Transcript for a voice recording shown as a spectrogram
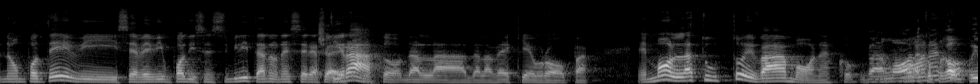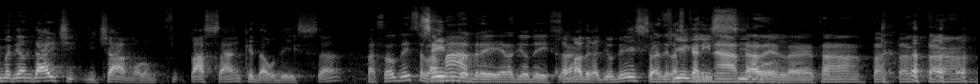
non potevi, se avevi un po' di sensibilità, non essere Certo. attirato dalla, dalla vecchia Europa. E molla tutto e va a Monaco. Va a Monaco, però prima di andarci, diciamolo, passa anche da Odessa. Passa da Odessa, Sempre- la madre era di Odessa. La madre era di Odessa, Quella della fierissimo. scalinata del tan, tan,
